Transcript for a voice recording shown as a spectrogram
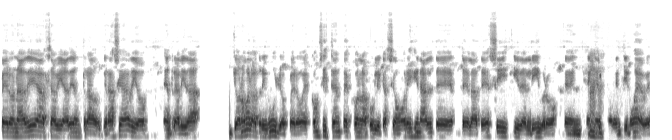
pero nadie se había adentrado. Gracias a Dios, en realidad, yo no me lo atribuyo, pero es consistente con la publicación original de, la tesis y del libro en, en el 99,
